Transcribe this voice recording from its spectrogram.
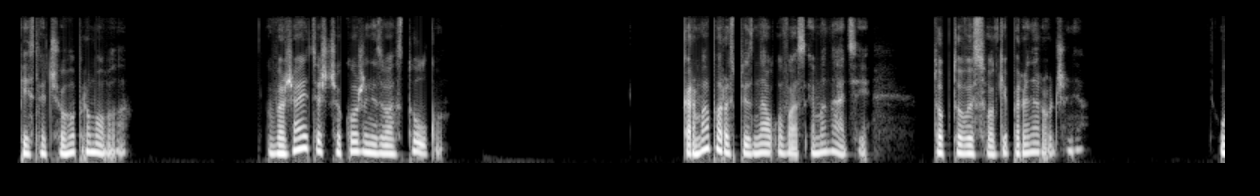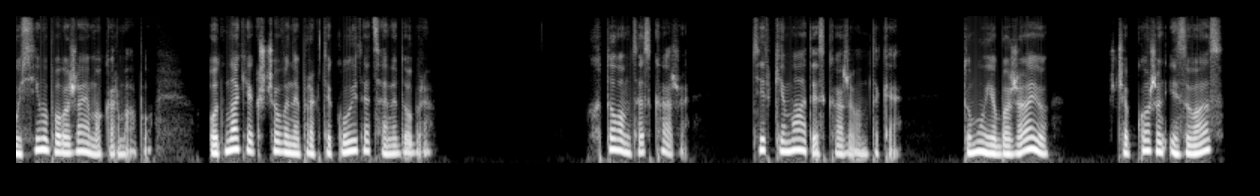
після чого промовила Вважається, що кожен із вас толку. Кармапа розпізнав у вас еманації, тобто високі перенародження. Усі ми поважаємо кармапу. Однак, якщо ви не практикуєте, це недобре. Хто вам це скаже? Тільки мати скаже вам таке. Тому я бажаю, щоб кожен із вас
